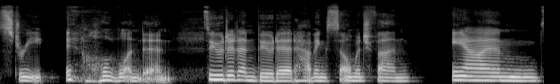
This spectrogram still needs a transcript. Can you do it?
street in all of London. Suited and booted, having so much fun. And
